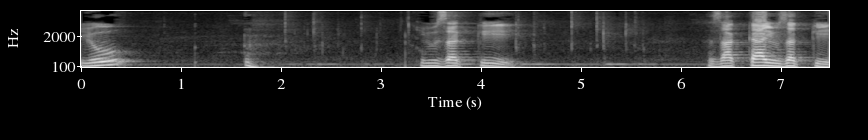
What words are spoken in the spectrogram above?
ইউ ইউজাক্কি জাক্কা ইউজাক্কি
